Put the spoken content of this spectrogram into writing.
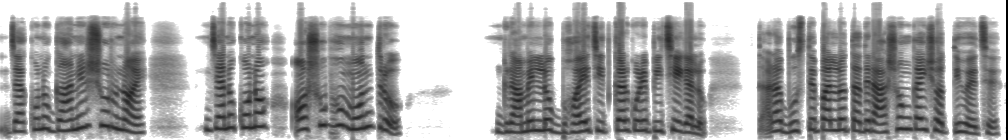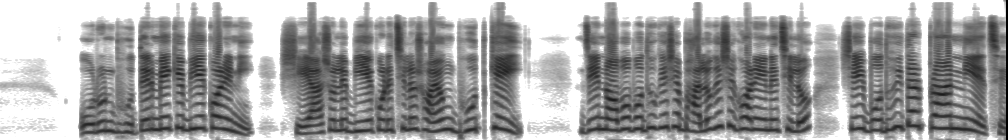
যা কোনো গানের সুর নয়, যেন কোনো অশুভ মন্ত্র। গ্রামের লোক ভয়ে চিৎকার করে পিছিয়ে গেল, তারা বুঝতে পারল তাদের আশঙ্কাই সত্যি হয়েছে। অরুণ ভূতের মেয়েকে বিয়ে করেনি, সে আসলে বিয়ে করেছিল স্বয়ং ভূতকেই। যে নববধূকে সে ভালোবেসে ঘরে এনেছিল, সেই বধূই তার প্রাণ নিয়েছে।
